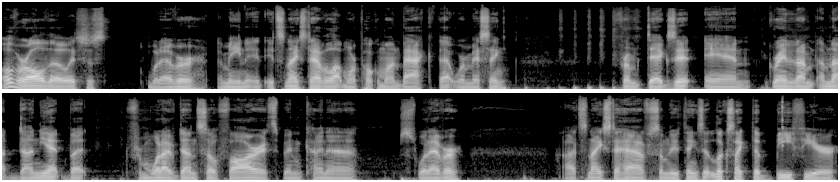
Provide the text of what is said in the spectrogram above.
Overall, though, it's just whatever. I mean, it, it's nice to have a lot more Pokemon back that we're missing from Dexit. And granted, I'm I'm not done yet, but from what I've done so far, it's been kind of just whatever. Uh, it's nice to have some new things. It looks like the beefier,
